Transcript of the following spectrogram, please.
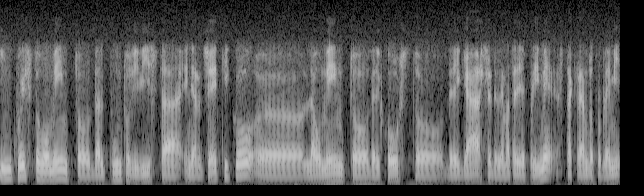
In questo momento dal punto di vista energetico eh, l'aumento del costo del gas e delle materie prime sta creando problemi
